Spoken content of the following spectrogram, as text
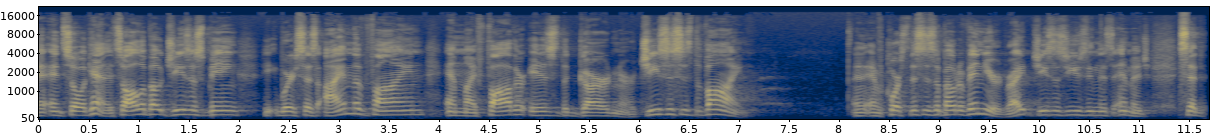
And, so, again, it's all about Jesus being where he says, I am the vine and my Father is the gardener. Jesus is the vine. And, and of course, this is about a vineyard, right? Jesus using this image said,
